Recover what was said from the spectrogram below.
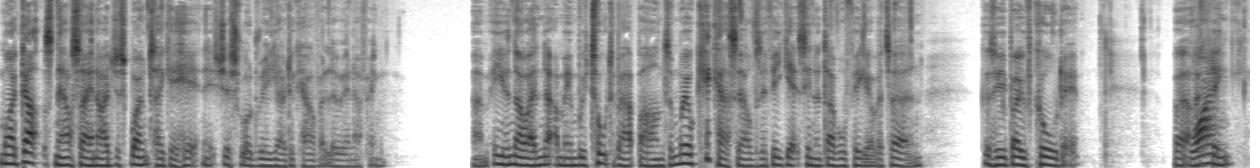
my gut's now saying I just won't take a hit, and it's just Rodrigo de Calvert Lewin. I think. Um, even though I, I mean, we've talked about Barnes, and we'll kick ourselves if he gets in a double figure return because we both called it. But Why? I think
